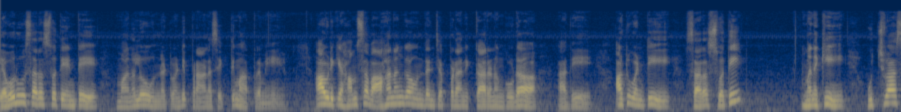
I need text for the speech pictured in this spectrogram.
ఎవరు సరస్వతి అంటే మనలో ఉన్నటువంటి ప్రాణశక్తి మాత్రమే. ఆవిడికి హంస వాహనంగా ఉందని చెప్పడానికి కారణం కూడా అదే. అటువంటి సరస్వతి మనకి ఉచ్ఛ్వాస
